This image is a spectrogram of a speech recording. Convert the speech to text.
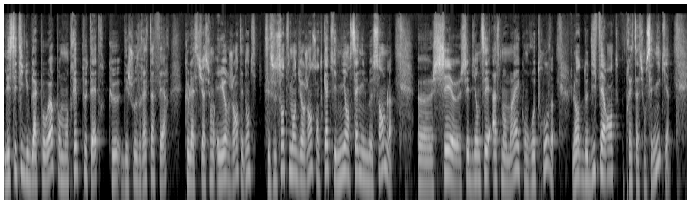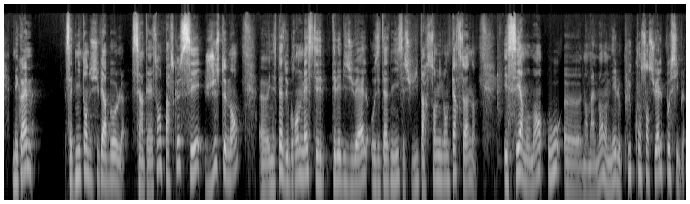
l'esthétique du Black Power pour montrer peut-être que des choses restent à faire, que la situation est urgente. Et donc, c'est ce sentiment d'urgence, en tout cas, qui est mis en scène, il me semble, euh, chez, euh, chez Beyoncé à ce moment-là et qu'on retrouve lors de différentes prestations scéniques. Mais quand même, cette mi-temps du Super Bowl, c'est intéressant parce que c'est justement une espèce de grande messe télévisuelle aux États-Unis. C'est suivi par 100 millions de personnes. Et c'est un moment où, euh, normalement, on est le plus consensuel possible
